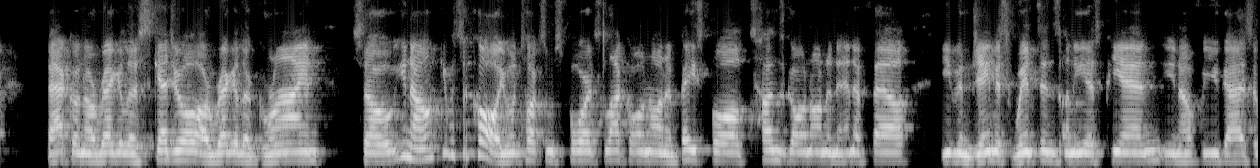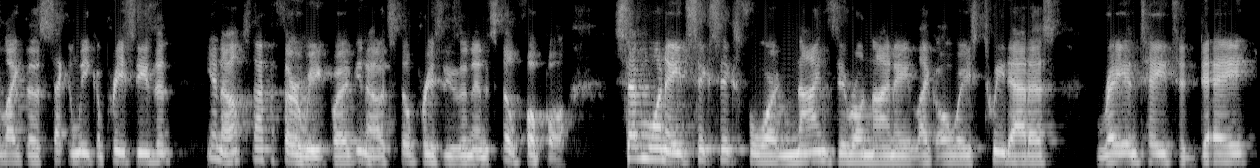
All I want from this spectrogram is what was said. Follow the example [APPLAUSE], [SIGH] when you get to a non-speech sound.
Back on our regular schedule, our regular grind. So, you know, give us a call. You want to talk some sports? A lot going on in baseball, tons going on in the NFL. Even Jameis Winston's on ESPN, you know, for you guys who like the second week of preseason. You know, it's not the third week, but, you know, it's still preseason and it's still football. 718 664 9098. Like always, tweet at us. Rae and Tay today,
